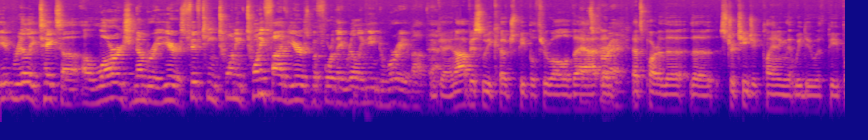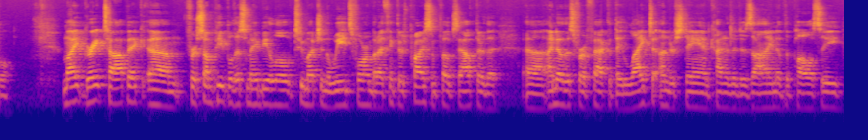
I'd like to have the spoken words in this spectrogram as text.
it really takes a, a large number of years 15 20 25 years before they really need to worry about that okay and obviously we coach people through all of that that's correct that's part of the the strategic planning that we do with people Mike, great topic. Um, for some people, this may be a little too much in the weeds for them, but I think there's probably some folks out there that uh, I know this for a fact that they like to understand kind of the design of the policy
